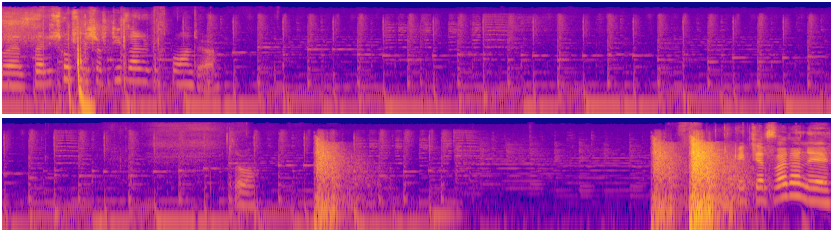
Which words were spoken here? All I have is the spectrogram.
Jetzt werde ich hoffentlich auf die Seite gespawnt, ja. So. Geht's jetzt weiter? Nee.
